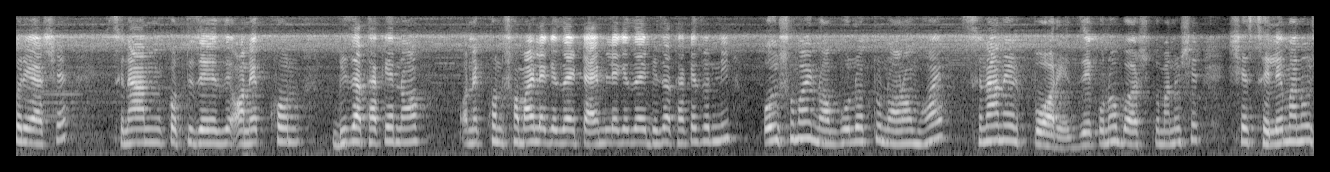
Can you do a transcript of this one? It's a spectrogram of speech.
করে আসে, স্নান করতে যে অনেকক্ষণ ভিজা থাকে নখ, অনেকক্ষণ সময় লেগে যায় টাইম লেগে যায় ভেজা থাকে জন্য, ওই সময় নখগুলো একটু নরম হয়। স্নানের পরে যে কোনো বয়স্ক মানুষের, সে ছেলে মানুষ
